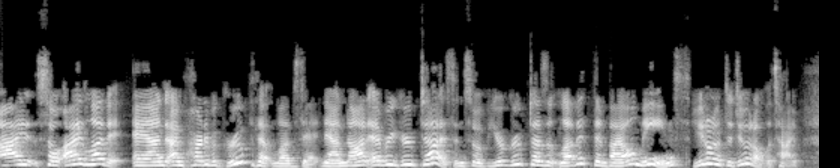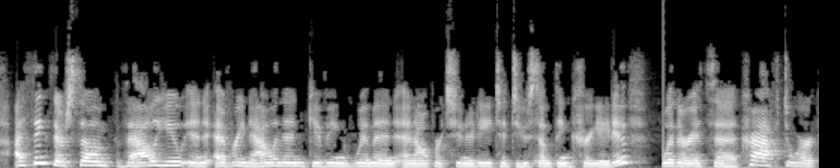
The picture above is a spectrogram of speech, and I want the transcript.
I so I love it and I'm part of a group that loves it. Now not every group does. And so if your group doesn't love it, then by all means, you don't have to do it all the time. I think there's some value in every now and then giving women an opportunity to do something creative whether it's a craft or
